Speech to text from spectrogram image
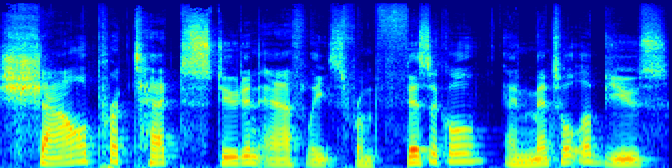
shall protect student athletes from physical and mental abuse,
